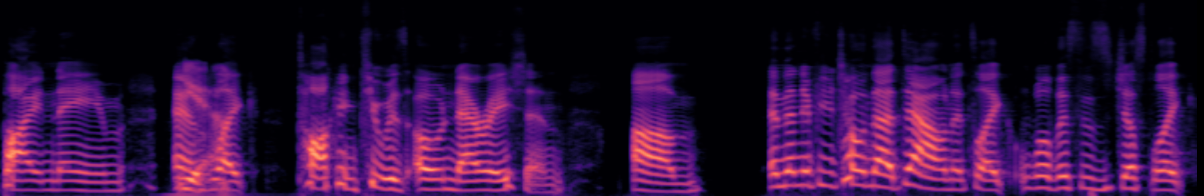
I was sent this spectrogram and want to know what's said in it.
by name and yeah. like talking to his own narration um and then if you tone that down it's like well this is just like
